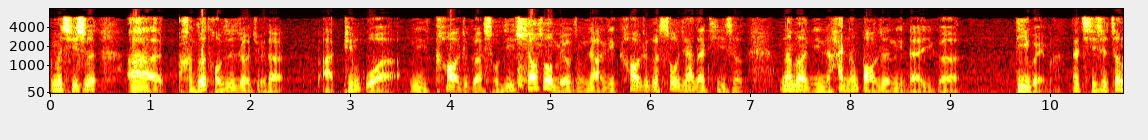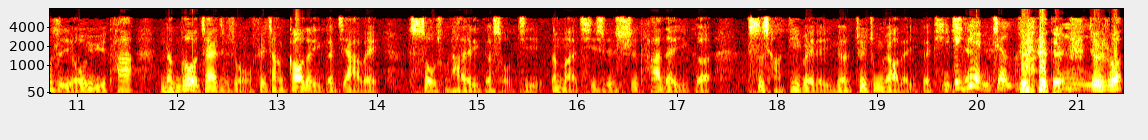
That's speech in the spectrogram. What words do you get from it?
那么其实呃很多投资者觉得啊苹果你靠这个手机销售没有增长，你靠这个售价的提升，那么你还能保证你的一个？地位嘛，那其实正是由于它能够在这种非常高的一个价位售出它的一个手机，那么其实是它的一个市场地位的一个最重要的一个体现。一个验证。对对，就是说，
